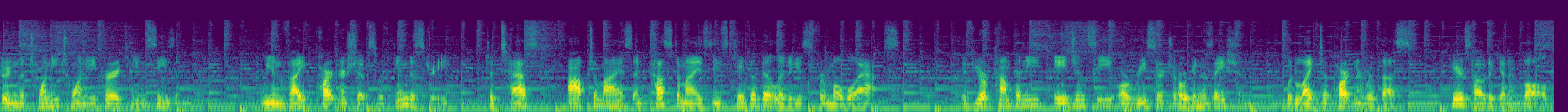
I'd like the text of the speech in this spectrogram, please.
during the 2020 hurricane season we invite partnerships with industry to test, optimize, and customize these capabilities for mobile apps. If your company, agency, or research organization would like to partner with us, here's how to get involved.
